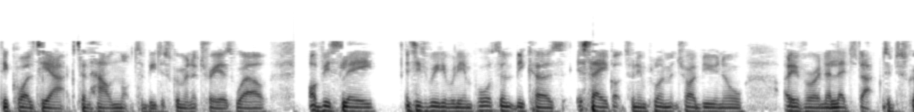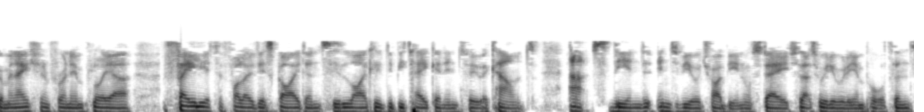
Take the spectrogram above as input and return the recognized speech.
the Equality Act and how not to be discriminatory as well. Obviously, it is really, really important because say it got to an employment tribunal over an alleged act of discrimination for an employer, failure to follow this guidance is likely to be taken into account at the in- interview or tribunal stage. So that's really, really important.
